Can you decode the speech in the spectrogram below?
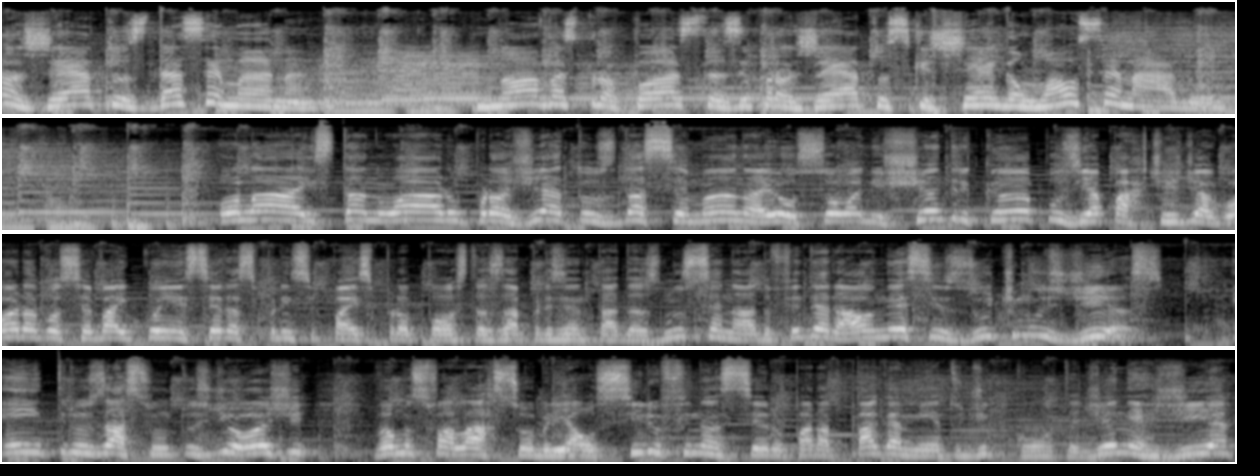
Projetos da Semana. Novas propostas e projetos que chegam ao Senado. Olá, está no ar o Projetos da Semana. Eu sou Alexandre Campos e a partir de agora você vai conhecer as principais propostas apresentadas no Senado Federal nesses últimos dias. Entre os assuntos de hoje, vamos falar sobre auxílio financeiro para pagamento de conta de energia,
